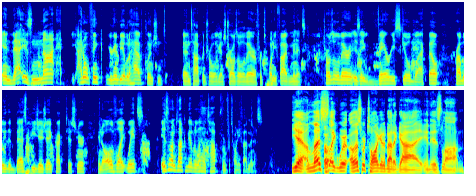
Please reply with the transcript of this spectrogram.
And that is not, I don't think you're going to be able to have clinch and, and top control against Charles Oliveira for 25 minutes. Charles Oliveira is a very skilled black belt, probably the best BJJ practitioner in all of lightweights. Islam's not going to be able to lay on top of him for 25 minutes. Yeah, unless oh. like we're unless we're talking about a guy in Islam,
